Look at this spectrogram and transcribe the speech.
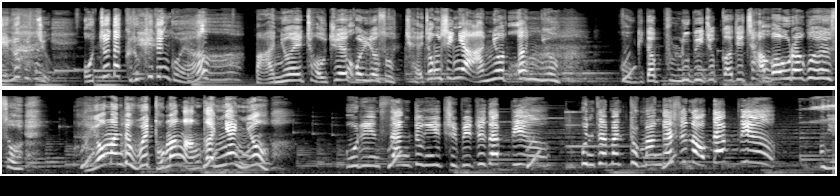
옐로비주, 어쩌다 그렇게 된 거야? 마녀의 저주에 걸려서 제정신이 아니었단요. 거기다 블루비주까지 잡아오라고 해서 위험한데 왜 도망 안 갔냐뇨? 우린 쌍둥이 주비주다, 뿅! 혼자만 도망갈 순 없다, 뿅! 블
